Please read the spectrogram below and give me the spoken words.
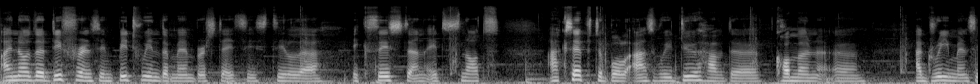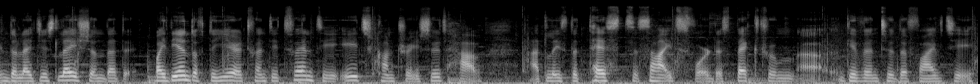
I know the difference in between the member states is still uh, exists and it's not acceptable as we do have the common uh, agreements in the legislation that by the end of the year 2020 each country should have at least the test sites for the spectrum uh, given to the 5G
